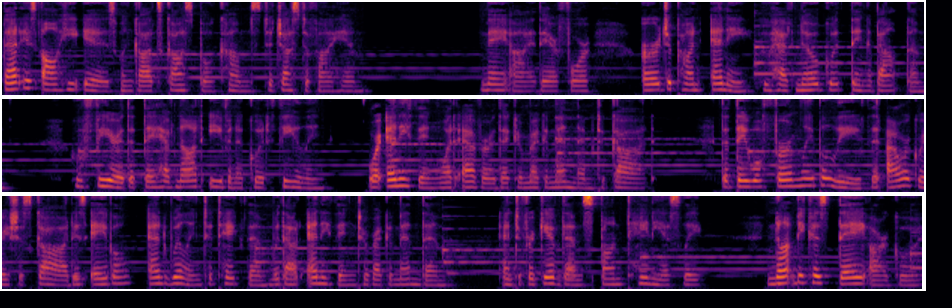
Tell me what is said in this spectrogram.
That is all he is when God's gospel comes to justify him. May I, therefore, urge upon any who have no good thing about them, who fear that they have not even a good feeling, or anything whatever that can recommend them to God, that they will firmly believe that our gracious God is able and willing to take them without anything to recommend them, and to forgive them spontaneously, not because they are good,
